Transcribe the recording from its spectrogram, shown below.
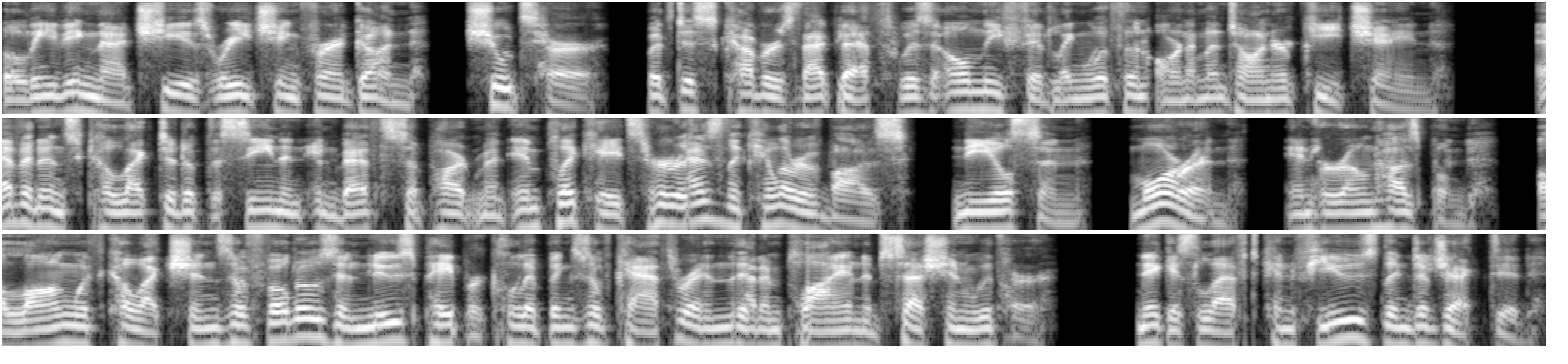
believing that she is reaching for a gun, shoots her but discovers that Beth was only fiddling with an ornament on her keychain. Evidence collected at the scene and in Beth's apartment implicates her as the killer of Boz, Nielsen, Moran, and her own husband, along with collections of photos and newspaper clippings of Catherine that imply an obsession with her. Nick is left confused and dejected.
